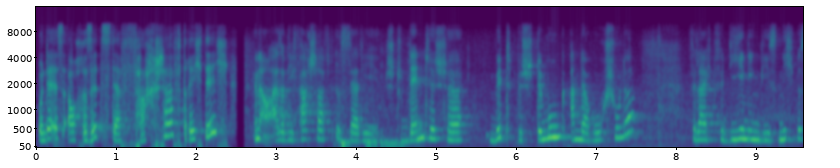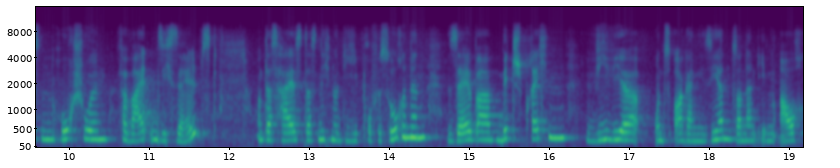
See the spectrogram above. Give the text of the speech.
Und er ist auch Sitz der Fachschaft, richtig? Genau, also die Fachschaft ist ja die studentische Mitbestimmung an der Hochschule. Vielleicht für diejenigen, die es nicht wissen, Hochschulen verwalten sich selbst. Und das heißt, dass nicht nur die Professorinnen selber mitsprechen, wie wir uns organisieren, sondern eben auch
